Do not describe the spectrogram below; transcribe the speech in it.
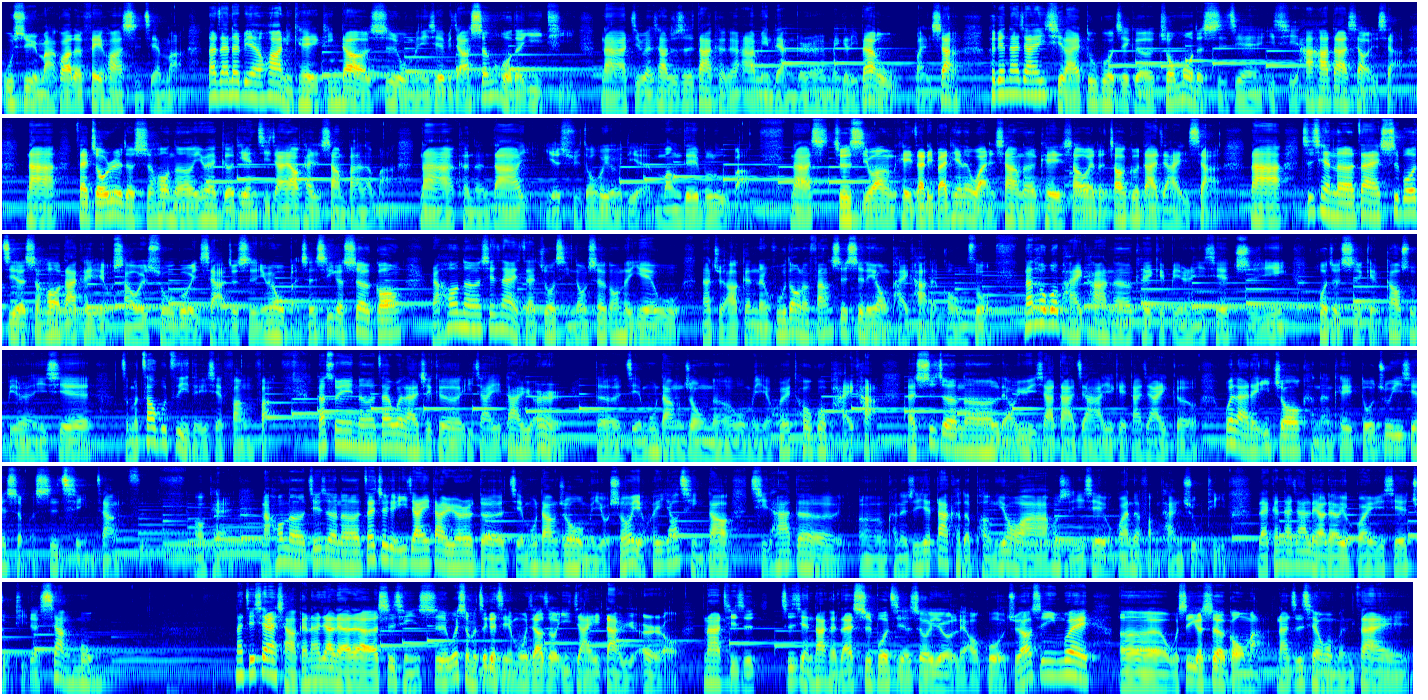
巫师与麻瓜的废话时间嘛，那在那边的话，你可以听到是我们一些比较生活的议题。那基本上就是大可跟阿明两个人每个礼拜五晚上会跟大家一起来度过这个周末的时间，一起哈哈大笑一下。那在周日的时候呢，因为隔天即将要开始上班了嘛，那可能大家也许都会有一点 Monday Blue 吧。那就是希望可以在礼拜天的晚上呢，可以稍微的照顾大家一下。那之前呢，在试播集的时候，大家可也有稍微说。过一下，就是因为我本身是一个社工，然后呢，现在也在做行动社工的业务。那主要跟人互动的方式是利用排卡的工作。那透过排卡呢，可以给别人一些指引，或者是给告诉别人一些怎么照顾自己的一些方法。那所以呢，在未来这个一加一大于二的节目当中呢，我们也会透过牌卡来试着呢疗愈一下大家，也给大家一个未来的一周可能可以多注意一些什么事情这样子。OK，然后呢，接着呢，在这个一加一大于二的节目当中，我们有时候也会邀请到其他的，嗯，可能是一些大可的朋友啊，或是一些有关的访谈主题，来跟大家聊聊有关于一些主题的项目。那接下来想要跟大家聊聊的事情是，为什么这个节目叫做一加一大于二哦？那其实之前大可在试播集的时候也有聊过，主要是因为，呃，我是一个社工嘛，那之前我们在。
